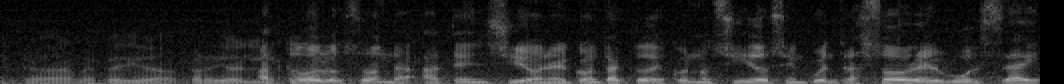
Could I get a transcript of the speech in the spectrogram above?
Espera, me perdí, perdí el. A todos los ondas, atención, el contacto desconocido se encuentra sobre el bullseye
